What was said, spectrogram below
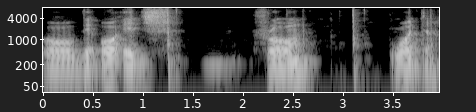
of the OH from water.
